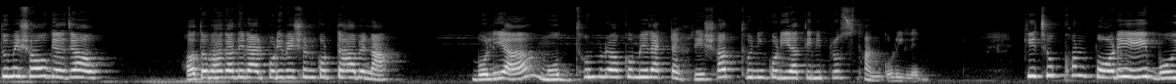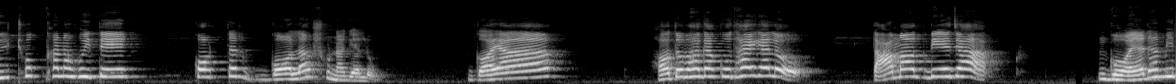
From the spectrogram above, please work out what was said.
তুমি সৌগে যাও। হতভাগাদের আর পরিবেশন করতে হবে না। বলিয়া মধ্যম রকমের একটা হৃষাধ্বনি করিয়া তিনি প্রস্থান করিলেন। কিছুক্ষণ পরে বৈঠকখানা হইতে কর্তার গলা শোনা গেল। গয়া, হতভাগা কোথায় গেল? তামাক দিয়ে যাক। গয়ারামের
